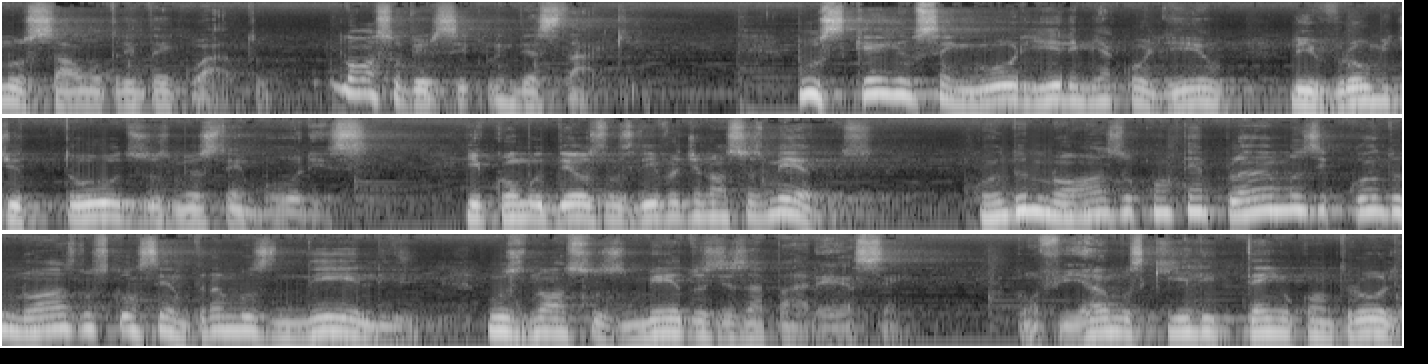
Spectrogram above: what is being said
no Salmo 34, nosso versículo em destaque. Busquei o Senhor e ele me acolheu, livrou-me de todos os meus temores. E como Deus nos livra de nossos medos? Quando nós o contemplamos e quando nós nos concentramos nele, os nossos medos desaparecem. Confiamos que ele tem o controle.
